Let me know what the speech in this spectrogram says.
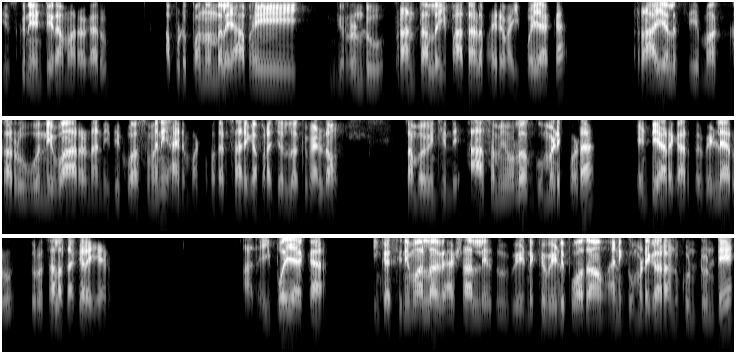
తీసుకుని ఎన్టీ రామారావు గారు అప్పుడు పంతొమ్మిది వందల యాభై రెండు ప్రాంతాల్లో ఈ పాతాళ భైరవ్ అయిపోయాక రాయలసీమ కరువు నివారణ నిధి కోసమని ఆయన మొట్టమొదటిసారిగా ప్రజల్లోకి వెళ్ళడం సంభవించింది. ఆ సమయంలో గుమ్మడి కూడా ఎన్టీఆర్ గారితో వెళ్ళారు. ఇద్దరు చాలా దగ్గర అయ్యారు అది అయిపోయాక ఇంకా సినిమాల్లో వేషాలు లేదు వెనక్కి వెళ్ళిపోదాం అని గుమ్మడి గారు అనుకుంటుంటే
